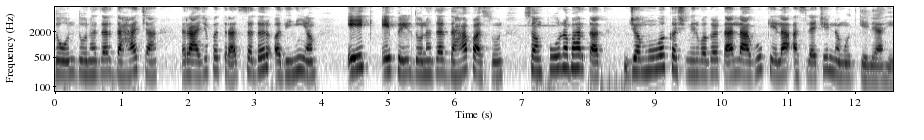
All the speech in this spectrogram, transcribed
दोन दोन हजार दहाच्या राजपत्रात सदर अधिनियम एक एप्रिल दोन हजार दहापासून संपूर्ण भारतात जम्मू व काश्मीर वगळता लागू केला असल्याचे नमूद केले आहे.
